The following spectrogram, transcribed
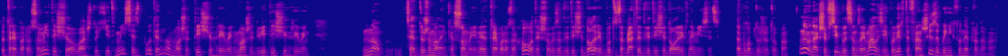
то треба розуміти, що ваш дохід в місяць буде, ну, може, 1000 гривень, може 2000 гривень. Ну, це дуже маленька сума, і не треба розраховувати, що ви за 2000 доларів будете заробляти 2000 доларів на місяць. Це було б дуже тупо. Ну, інакше всі би цим займалися, і повірте, франшизи би ніхто не продавав.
